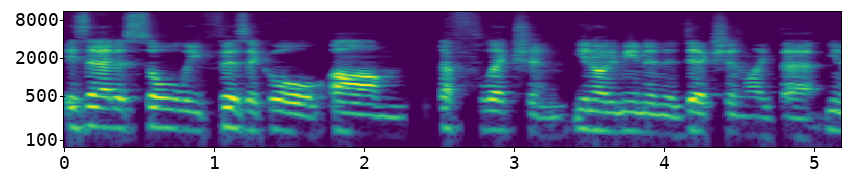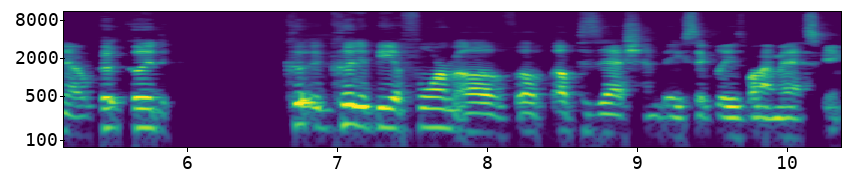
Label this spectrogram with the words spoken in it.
is that a solely physical um, affliction? You know what I mean? An addiction like that. You know, could could could, could it be a form of, of, of possession? Basically, is what I'm asking.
